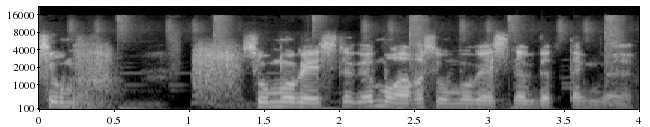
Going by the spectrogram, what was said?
Sum sumo wrestler. Eh, mukha ka sumo wrestler that time nga.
